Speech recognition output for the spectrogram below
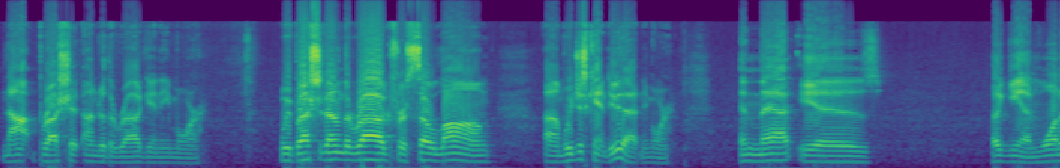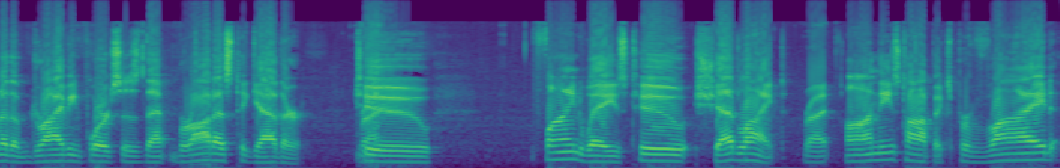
not brush it under the rug anymore. We brushed it under the rug for so long, um, we just can't do that anymore. And that is, again, one of the driving forces that brought us together to find ways to shed light Right. on these topics, provide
